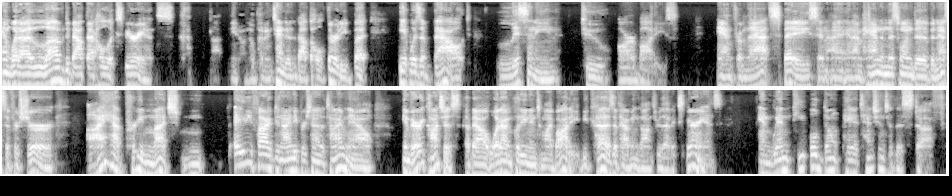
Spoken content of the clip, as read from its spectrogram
And what I loved about that whole experience, not, you know, no pun intended about the whole 30, but it was about listening to our bodies. And from that space, and I and I'm handing this one to Vanessa for sure I have pretty much 85 to 90% of the time now am very conscious about what I'm putting into my body because of having gone through that experience. And when people don't pay attention to this stuff,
